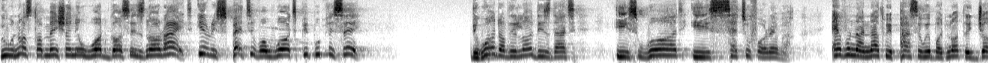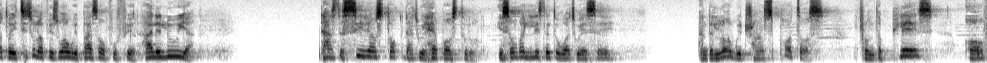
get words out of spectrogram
We will not stop mentioning what God says is not right, irrespective of what people may say. The word of the Lord is that His word is settled forever. Heaven and earth will pass away, but not a jot or a tittle of His word will pass unfulfilled. Hallelujah. That's the serious talk that will help us through. Is somebody listening to what we're saying? And the Lord will transport us from the place of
